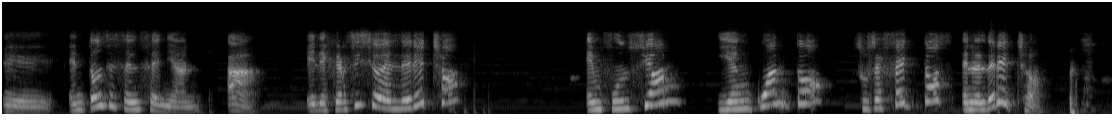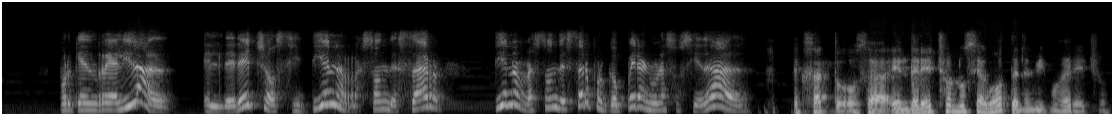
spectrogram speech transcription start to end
eh, entonces enseñan a el ejercicio del derecho en función y en cuanto sus efectos en el derecho. Porque en realidad el derecho, si tiene razón de ser, tiene razón de ser porque opera en una sociedad. Exacto, o sea, el derecho no se agota en el mismo derecho,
